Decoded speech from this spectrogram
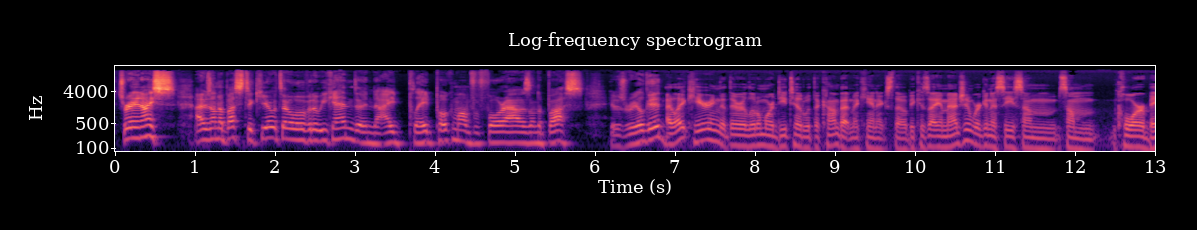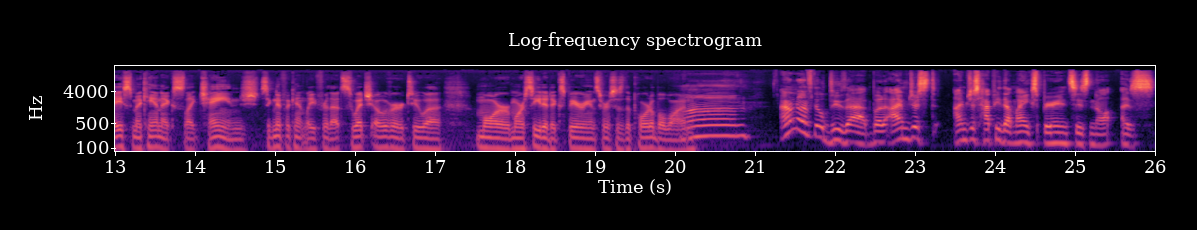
It's really nice. I was on a bus to Kyoto over the weekend, and I played Pokemon for four hours on the bus. It was real good. I like hearing that they're a little more detailed with the combat mechanics though because I imagine we're going to see some some core base mechanics like change significantly for that switch over to a more more seated experience versus the portable one. Um, I don't know if they'll do that, but I'm just I'm just happy that my experience is not as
